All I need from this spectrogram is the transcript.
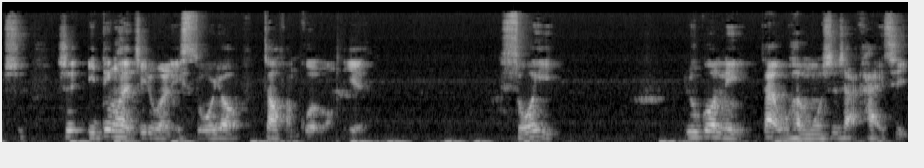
是是一定会记录了你所有造访过的网页，所以如果你在无痕模式下开启，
